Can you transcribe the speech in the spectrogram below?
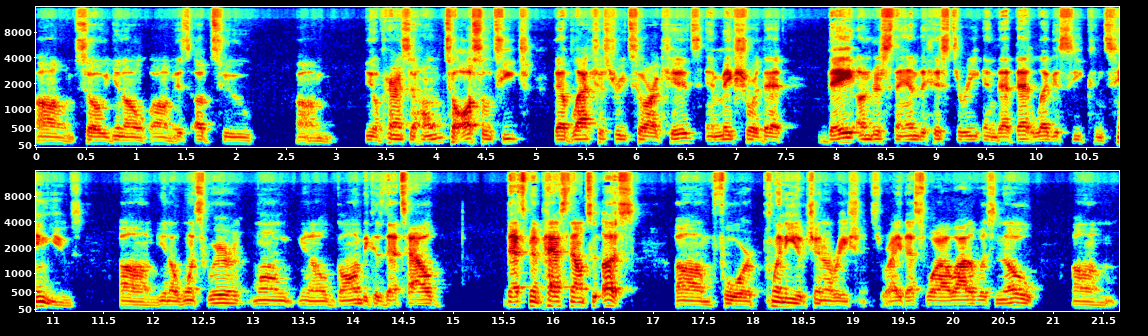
Um, so you know, um, it's up to um, you know parents at home to also teach that black history to our kids and make sure that they understand the history and that that legacy continues um you know once we're long you know gone because that's how that's been passed down to us um for plenty of generations right that's why a lot of us know um,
